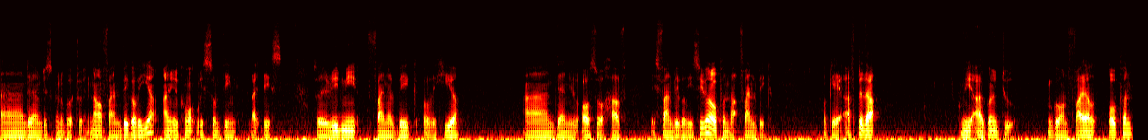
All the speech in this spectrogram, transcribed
And I'm just going to go to it now find big over here and you'll come up with something like this. So the readme FinalBig over here. And then you also have this FinalBig over here. So you're going to open that FinalBig. Okay after that we are going to go on file open.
